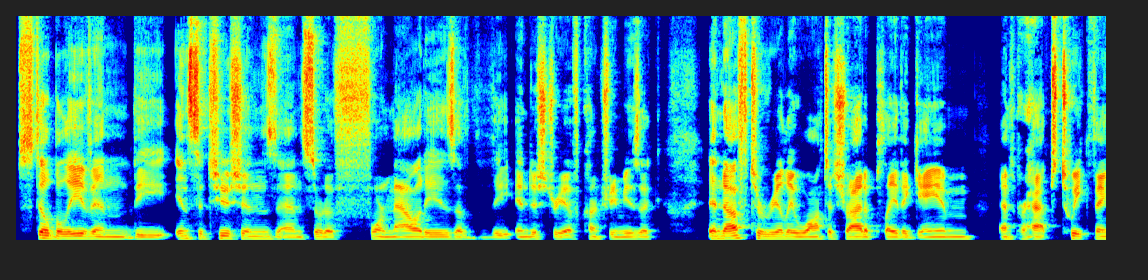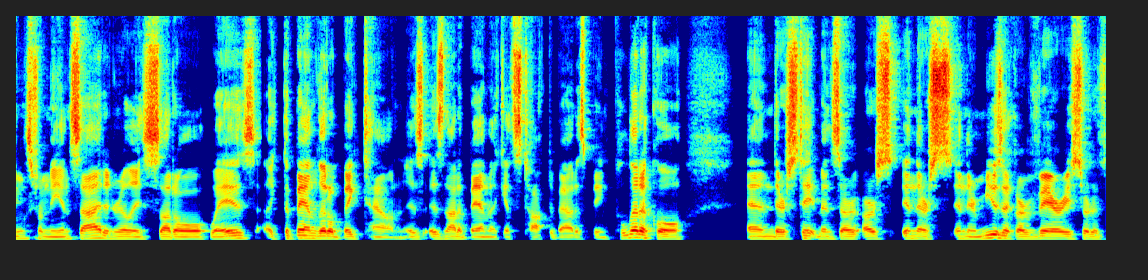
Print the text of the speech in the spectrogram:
still believe in the institutions and sort of formalities of the industry of country music enough to really want to try to play the game and perhaps tweak things from the inside in really subtle ways. Like the band Little Big Town is, is not a band that gets talked about as being political, and their statements are, are in their in their music are very sort of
